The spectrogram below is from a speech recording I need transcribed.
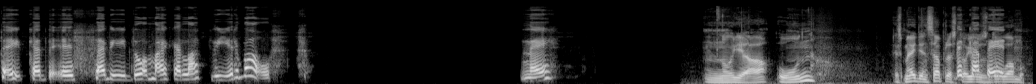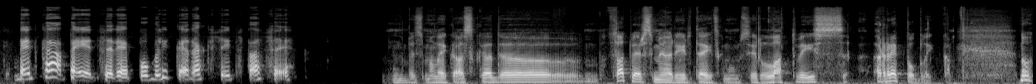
teikt, ka es sevī domāju, ka Latvija ir valsts. Nē, Nu jā, un es mēģinu saprast to jūsu kāpēc, domu. bet kāpēc republika rakstīts pasē? Nu, Bet man liekas, ka uh, satversmē arī ir teikts, ka mums ir Latvijas republika. Nu,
